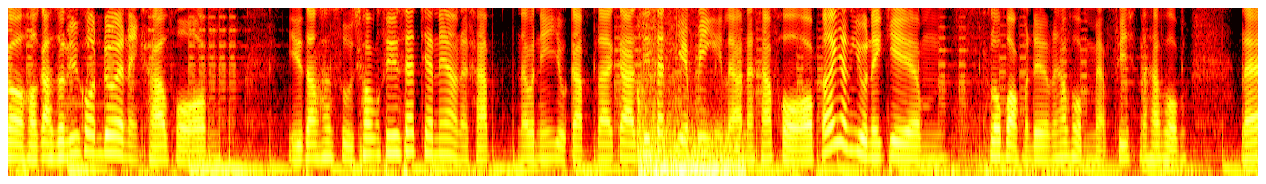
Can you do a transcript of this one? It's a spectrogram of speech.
ก็ขอกราบสวัสดีทุกคนด้วยนะครับผมยินดีต้อนรับสู่ช่อง CZ Channel นะครับในวันนี้อยู่กับรายการ CZ Gaming อีกแล้วนะครับผมแล้วยังอยู่ในเกมโรบอกเหมือนเดิมนะครับผม Map Fish นะครับผมและ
